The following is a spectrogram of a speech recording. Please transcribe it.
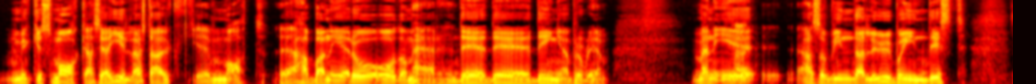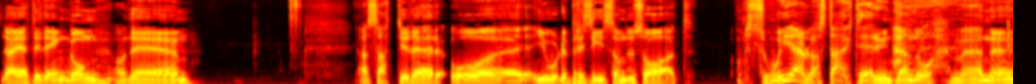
mycket smak. Alltså jag gillar stark eh, mat. Eh, Habanero och, och de här. Det, det, det är inga problem. Men i, alltså vindaloo på indiskt, det har jag ätit en gång. Och det... Jag satt ju där och eh, gjorde precis som du sa. att Så jävla starkt är det ju inte ändå. Men eh,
